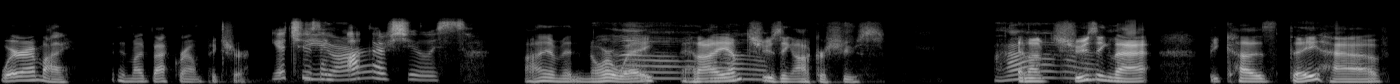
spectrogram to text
Where am I in my background picture? You're choosing are? Akershus. I am in Norway and I am Ah. choosing Akershus. And I'm choosing Ah. that because they have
